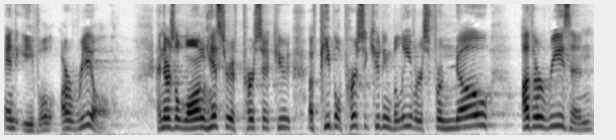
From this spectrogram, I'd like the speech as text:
and evil are real. And there's a long history of, persecute, of people persecuting believers for no other reason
